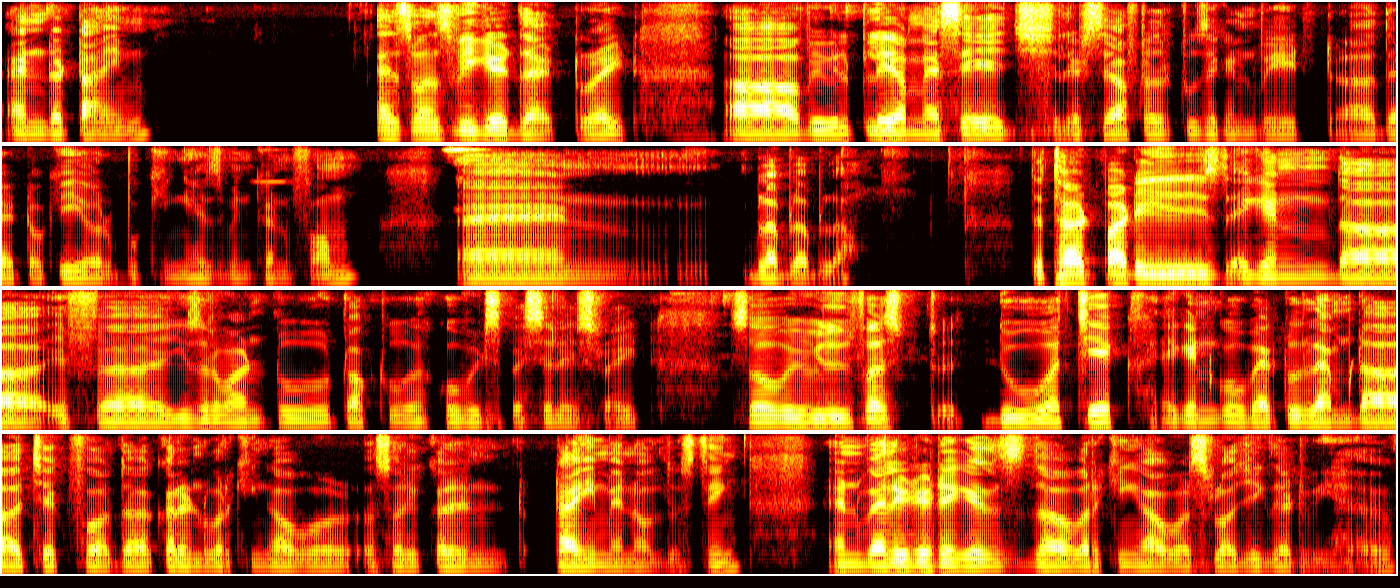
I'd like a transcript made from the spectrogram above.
and the time. And once we get that right uh, we will play a message let's say after a two second wait uh, that okay your booking has been confirmed and blah blah blah the third party is again the if user want to talk to a COVID specialist, right? So we will first do a check again, go back to Lambda, check for the current working hour, uh, sorry, current time and all those things, and validate against the working hours logic that we have,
